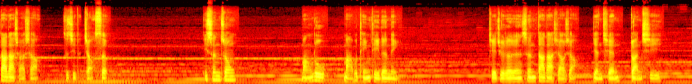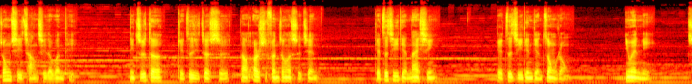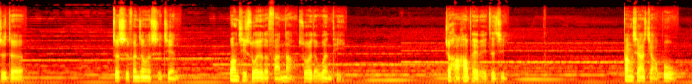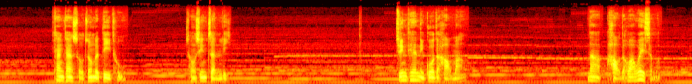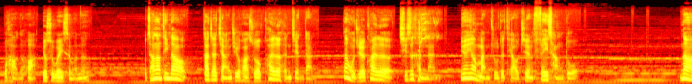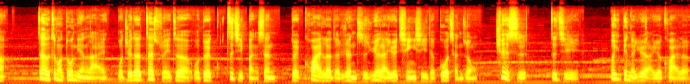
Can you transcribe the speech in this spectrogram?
大大小小自己的角色？一生中忙碌马不停蹄的你，解决了人生大大小小眼前短期、中期、长期的问题。你值得给自己这十到二十分钟的时间。给自己一点耐心，给自己一点点纵容，因为你值得这十分钟的时间，忘记所有的烦恼、所有的问题，就好好陪陪自己，放下脚步，看看手中的地图，重新整理。今天你过得好吗？那好的话，为什么？不好的话，又是为什么呢？我常常听到大家讲一句话，说快乐很简单，但我觉得快乐其实很难，因为要满足的条件非常多。那在这么多年来，我觉得在随着我对自己本身对快乐的认知越来越清晰的过程中，确实自己会变得越来越快乐。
